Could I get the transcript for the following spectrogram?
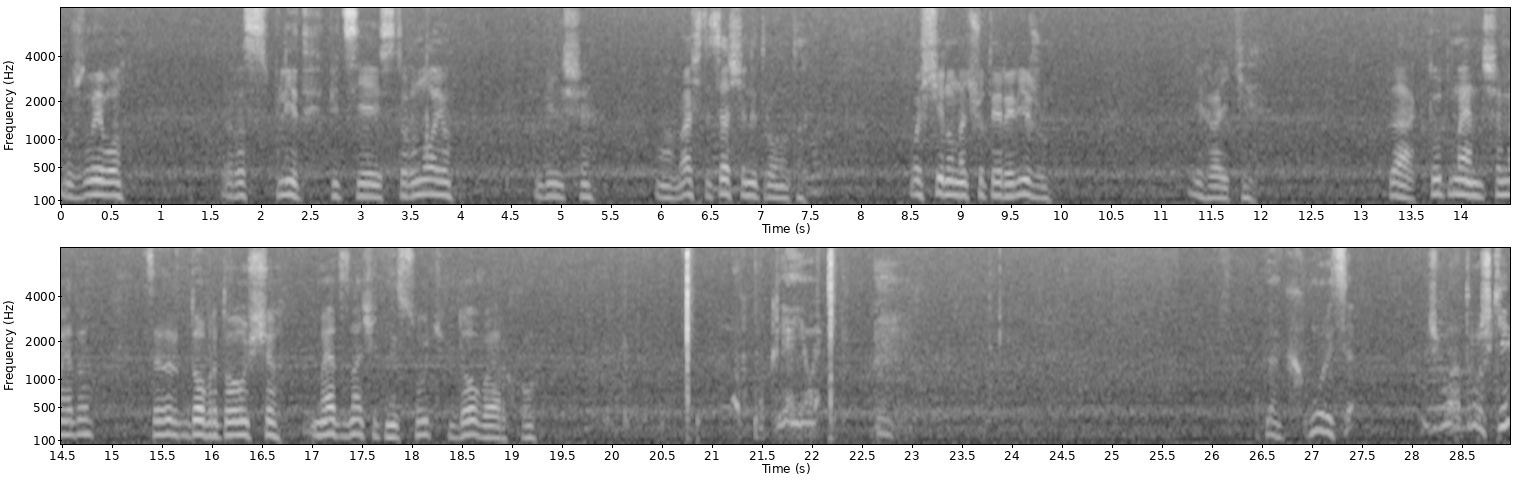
можливо розпліт під цією стороною більше. О, бачите, ця ще не тронута. Ощину на 4 ріжу і гайки. Так, тут менше меду. Це добре, тому що мед, значить, несуть до верху. Поклеїли. Так, хмуриться. Чувак трошки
